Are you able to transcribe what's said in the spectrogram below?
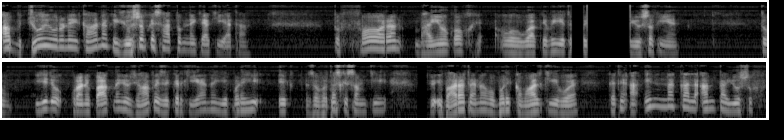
اب جو ہی انہوں نے کہا نا کہ یوسف کے ساتھ تم نے کیا کیا تھا، تو فوراً بھائیوں کو وہ ہوا کہ بھئی یہ تو یوسف ہی ہیں۔ تو یہ جو قرآن پاک نے جو یہاں پہ ذکر کیا ہے نا، یہ بڑے ہی ایک زبردست قسم کی جو عبارت ہے نا، وہ بڑے کمال کی وہ ہے۔ کہتے ہیں ان نقل انتا یوسف؟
